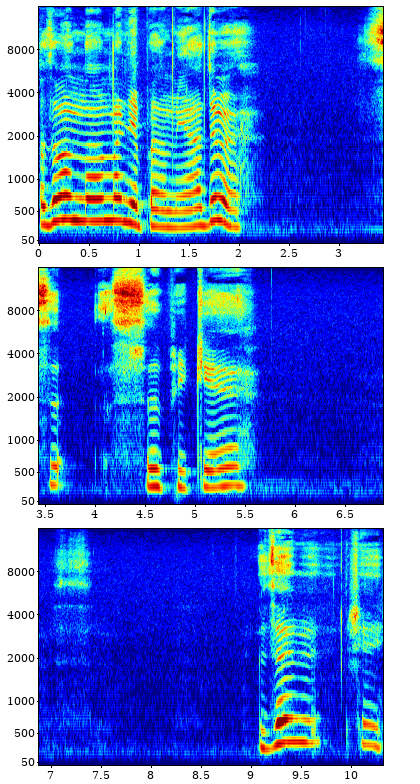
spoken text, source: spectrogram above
O zaman normal yapalım ya, değil mi? S spike Güzel bir şey.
